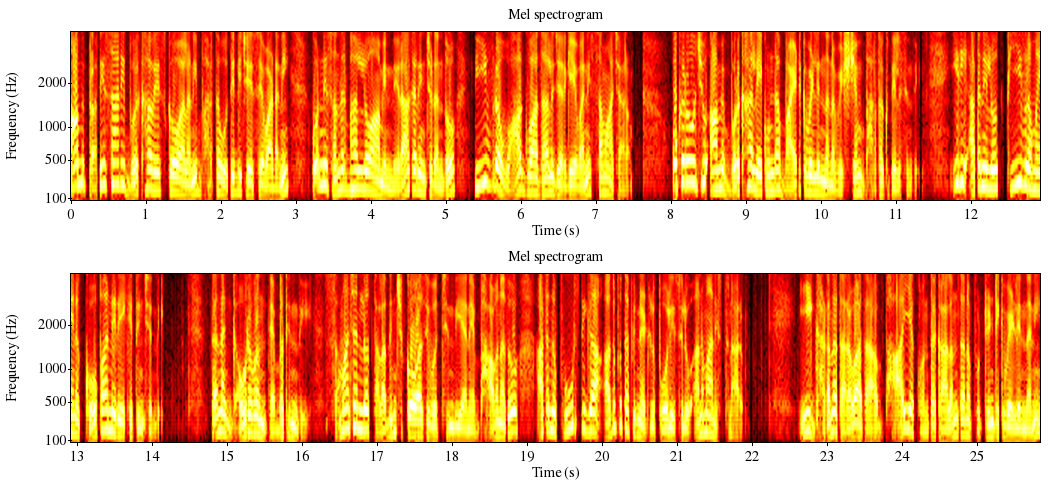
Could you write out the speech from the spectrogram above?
ఆమె ప్రతిసారి బురఖా వేసుకోవాలని భర్త ఒత్తిడి చేసేవాడని కొన్ని సందర్భాల్లో ఆమె నిరాకరించడంతో తీవ్ర వాగ్వాదాలు జరిగేవని సమాచారం. ఒకరోజు ఆమె బురఖా లేకుండా బయటకు వెళ్ళిందన్న విషయం భర్తకు తెలిసింది. ఇది అతనిలో తీవ్రమైన కోపాన్ని రేకెత్తించింది. తన గౌరవం దెబ్బతింది. సమాజంలో తలదించుకోవాల్సి వచ్చింది అనే భావనతో అతను పూర్తిగా అదుపు తప్పినట్లు పోలీసులు అనుమానిస్తున్నారు. ఈ ఘటన తర్వాత భార్య కొంతకాలం తన పుట్టింటికి వెళ్ళిందని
